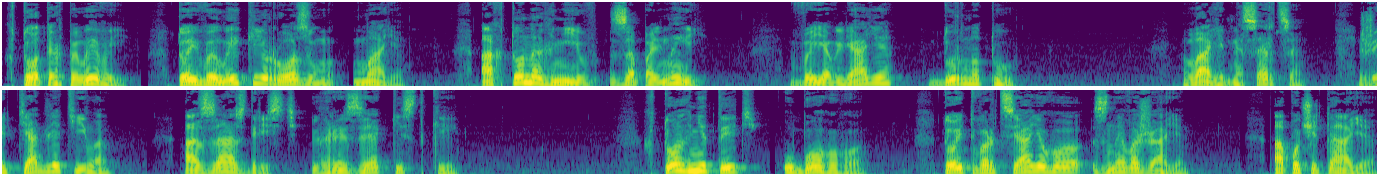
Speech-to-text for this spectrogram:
Хто терпеливий, той великий розум має, а хто на гнів запальний, виявляє дурноту. Лагідне серце життя для тіла, а заздрість гризе кістки. Хто гнітить убогого, той творця його зневажає, а почитає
